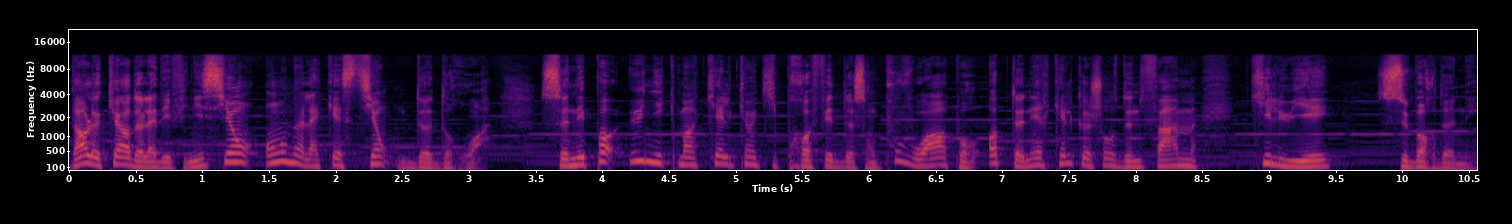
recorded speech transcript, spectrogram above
Dans le cœur de la définition, on a la question de droit. Ce n'est pas uniquement quelqu'un qui profite de son pouvoir pour obtenir quelque chose d'une femme qui lui est subordonnée.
